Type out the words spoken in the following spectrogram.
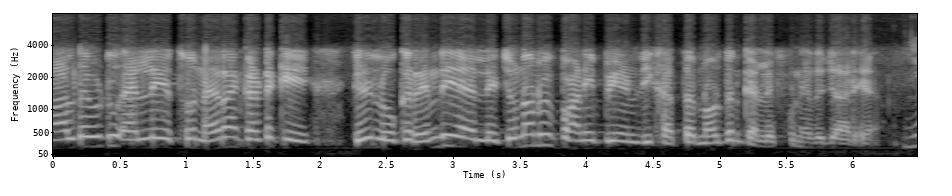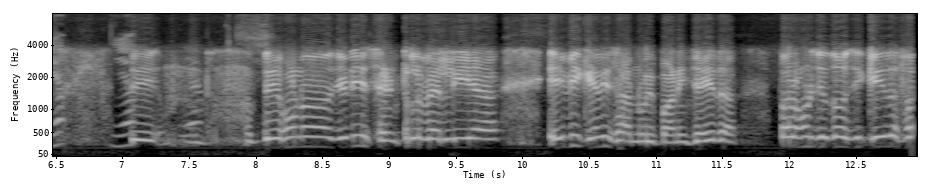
ਆਲ ਦਾ ਟੂ ਐਲਏ ਇੱਥੋਂ ਨਹਿਰਾਂ ਕੱਢ ਕੇ ਜਿਹੜੇ ਲੋਕ ਰਹਿੰਦੇ ਆ ਐਲਏ ਚ, ਉਹਨਾਂ ਨੂੰ ਵੀ ਪਾਣੀ ਪੀਣ ਦੀ ਖਾਤਰ ਨਾਰਥਰਨ ਕੈਲੀਫੋਰਨੀਆ ਤੋਂ ਜਾ ਰਿਹਾ। ਤੇ ਤੇ ਹੁਣ ਜਿਹੜੀ ਸੈਂਟਰਲ ਵੈਲੀ ਆ ਇਹ ਵੀ ਕਹਿੰਦੀ ਸਾਨੂੰ ਵੀ ਪਾਣੀ ਚਾਹੀਦਾ। ਪਰ ਹੁਣ ਜਦੋਂ ਅਸੀਂ ਕਈ ਦਫਾ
